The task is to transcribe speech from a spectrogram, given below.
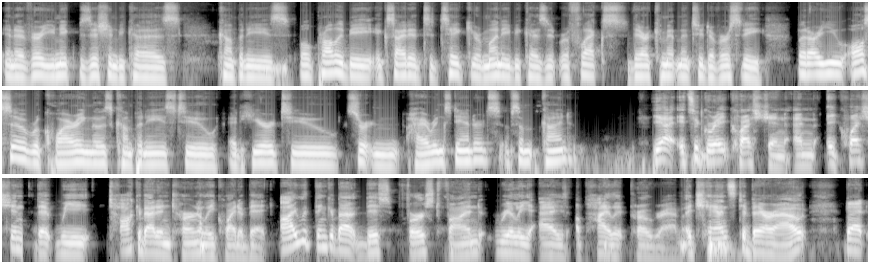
in a very unique position because companies will probably be excited to take your money because it reflects their commitment to diversity. But are you also requiring those companies to adhere to certain hiring standards of some kind? Yeah, it's a great question and a question that we talk about internally quite a bit. I would think about this first fund really as a pilot program, a chance to bear out that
